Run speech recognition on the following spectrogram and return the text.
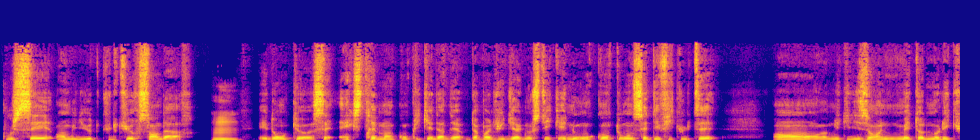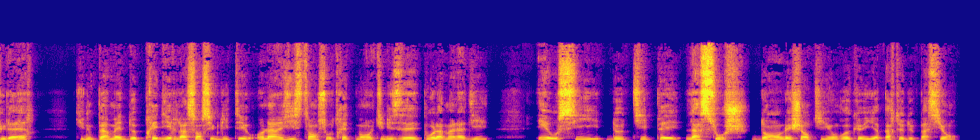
pousser en milieu de culture standard. Hmm. Et donc, c'est extrêmement compliqué d'un point de vue diagnostique. Et nous, on contourne cette difficulté en utilisant une méthode moléculaire qui nous permettent de prédire la sensibilité ou la résistance au traitement utilisé pour la maladie, et aussi de typer la souche dans l'échantillon recueilli à partir du patient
